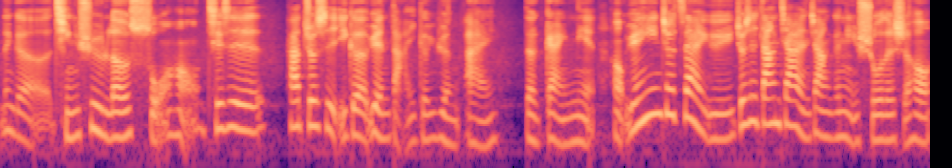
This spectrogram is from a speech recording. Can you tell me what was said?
那个情绪勒索，哈，其实它就是一个愿打一个愿挨。的概念，好，原因就在于，就是当家人这样跟你说的时候，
